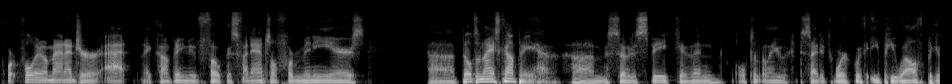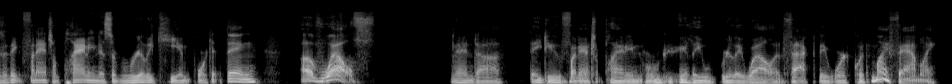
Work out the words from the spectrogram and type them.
portfolio manager at my company, New Focus Financial, for many years. Uh, built a nice company, um, so to speak, and then ultimately decided to work with EP Wealth because I think financial planning is a really key important thing of wealth. And uh, they do financial planning really, really well. In fact, they work with my family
